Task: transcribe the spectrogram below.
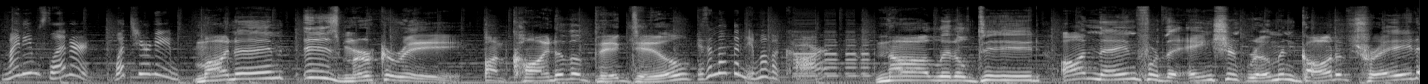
My name's Leonard. What's your name? My name is Mercury. I'm kind of a big deal. Isn't that the name of a car? Nah, little dude. I'm named for the ancient Roman god of trade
